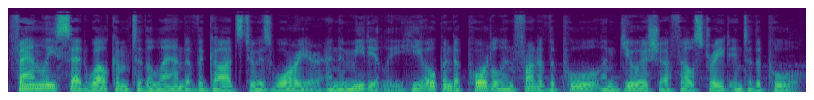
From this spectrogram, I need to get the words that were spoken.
Fanli said welcome to the land of the gods to his warrior and immediately he opened a portal in front of the pool and Guisha fell straight into the pool.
